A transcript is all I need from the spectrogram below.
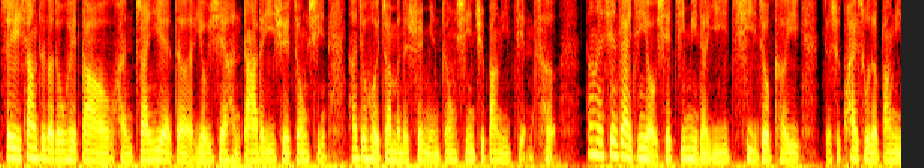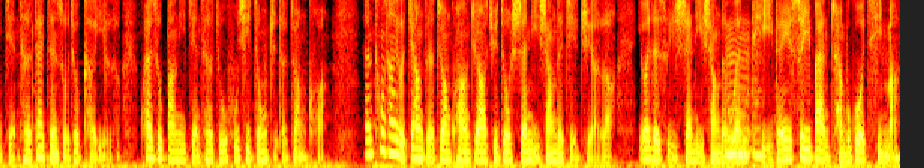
所以像这个都会到很专业的，有一些很大的医学中心，他就会有专门的睡眠中心去帮你检测。当然，现在已经有一些精密的仪器就可以，就是快速的帮你检测，在诊所就可以了，快速帮你检测出呼吸中止的状况。但通常有这样子的状况，就要去做生理上的解决了，因为这属于生理上的问题，等于睡一半喘不过气嘛，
